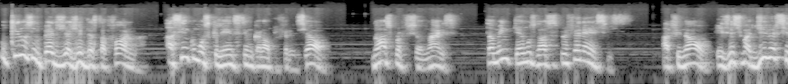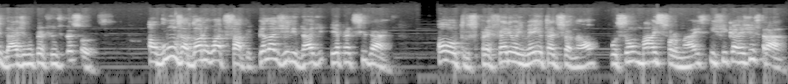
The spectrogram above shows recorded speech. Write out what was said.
O que nos impede de agir desta forma? Assim como os clientes têm um canal preferencial, nós profissionais também temos nossas preferências. Afinal, existe uma diversidade no perfil de pessoas. Alguns adoram o WhatsApp pela agilidade e praticidade. Outros preferem o e-mail tradicional, ou são mais formais e fica registrado.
